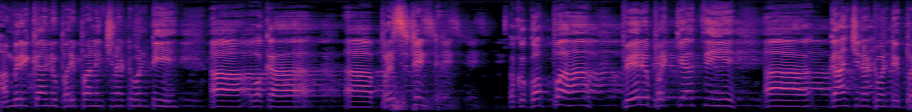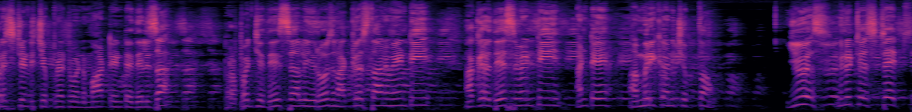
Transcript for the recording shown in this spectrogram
అమెరికాను పరిపాలించినటువంటి ఒక ప్రెసిడెంట్ ఒక గొప్ప పేరు ప్రఖ్యాతి గాంచినటువంటి ప్రెసిడెంట్ చెప్పినటువంటి మాట ఏంటో తెలుసా? ప్రపంచ దేశాలు ఈ రోజున అగ్రస్థానం ఏంటి? అగ్ర దేశం ఏంటి? అంటే అమెరికా అని చెప్తాం. యుఎస్ యునైటెడ్ స్టేట్స్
